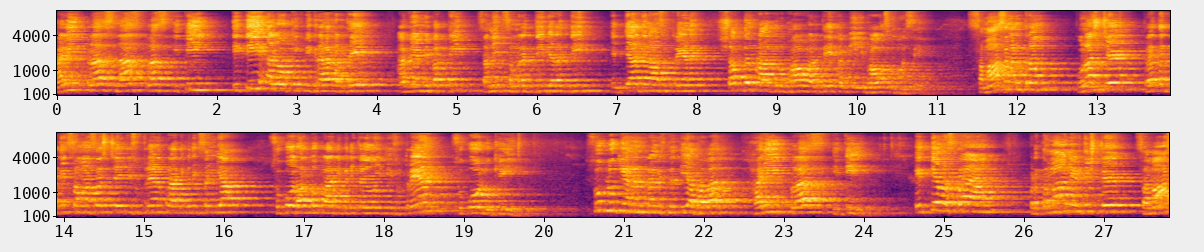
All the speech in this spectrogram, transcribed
हरि प्लस नस प्लस इति। इति अलौकिक विग्रह अर्थे अव्यय विभक्ति, समीप समृद्धि, व्यरद्धि इत्यादि सूत्रेण शब्द प्रादुर्भाव अर्थे अव्ययीभाव समासे। समासानन्तरं पुनश्च कृतद्धित समासश्च इति सूत्रेण प्रातिपदिक संज्ञा सुपो धातु प्रातिपदिकयो इति सूत्रेण सुपो लुकी सुप अनन्तरं स्थितिः अभवत्। हरि प्लस इति। प्रथमा निर्दिष्ट समास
